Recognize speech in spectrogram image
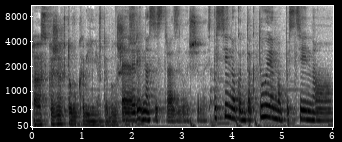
А скажи, хто в Україні в тебе Е, лишився? Рідна сестра залишилась. Постійно контактуємо, постійно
